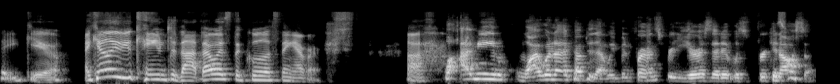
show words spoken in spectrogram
thank you i can't believe you came to that that was the coolest thing ever Ah, Well, I mean, why wouldn't I come to that? We've been friends for years, and it was freaking awesome.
